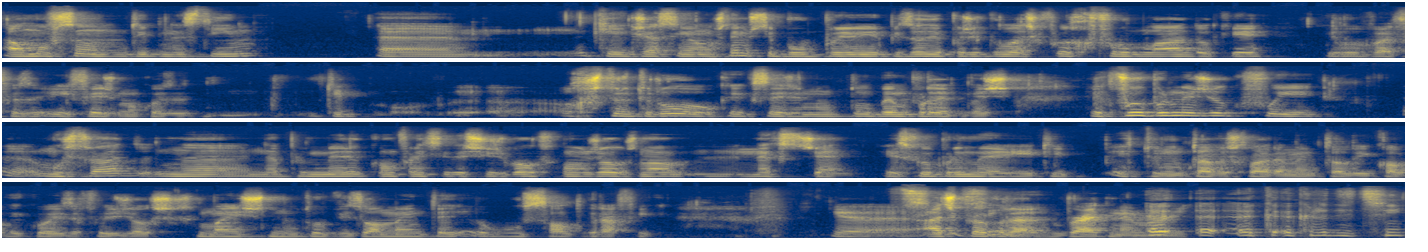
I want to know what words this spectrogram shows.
há uma versão tipo na Steam uh, que é que já assim há uns tempos, tipo o primeiro episódio, depois aquilo acho que foi reformulado, ok? Ele vai fazer e fez uma coisa tipo reestruturou, o que é que seja, não estou bem por dentro, mas é que foi o primeiro jogo que foi uh, mostrado na, na primeira conferência da Xbox com os jogos no, Next Gen. Esse foi o primeiro, e, tipo, e tu notavas claramente ali qualquer coisa, foi os jogos que mais notou visualmente o salto gráfico. Uh, há de procurar, sim. Bright Memory. A, a, acredito sim.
